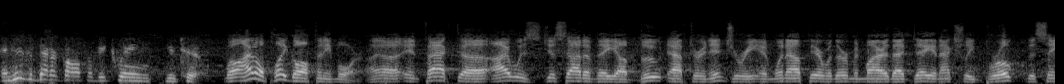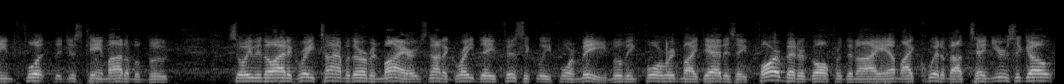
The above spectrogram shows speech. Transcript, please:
and who's a better golfer between you two? Well, I don't play golf anymore. Uh, in fact, uh, I was just out of a uh, boot after an injury and went out there with Urban Meyer that day and actually broke the same foot that just came out of a boot. So even though I had a great time with Urban Meyer, it's not a great day physically for me. Moving forward, my dad is a far better golfer than I am. I quit about 10 years ago.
